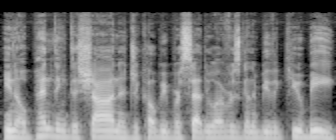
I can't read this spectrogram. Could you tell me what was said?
you know, pending Deshaun or Jacoby Brissett, whoever's going to be the QB,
